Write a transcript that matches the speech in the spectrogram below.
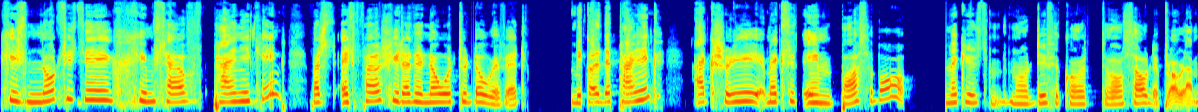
He's noticing himself panicking, but at first he doesn't know what to do with it. Because the panic actually makes it impossible, makes it more difficult to solve the problem.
